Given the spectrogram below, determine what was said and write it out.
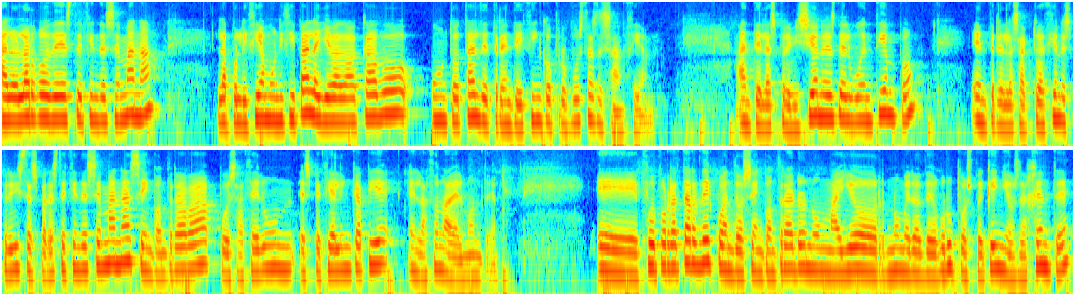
A lo largo de este fin de semana, la Policía Municipal ha llevado a cabo un total de 35 propuestas de sanción. Ante las previsiones del buen tiempo, entre las actuaciones previstas para este fin de semana se encontraba pues, hacer un especial hincapié en la zona del monte. Eh, fue por la tarde cuando se encontraron un mayor número de grupos pequeños de gente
